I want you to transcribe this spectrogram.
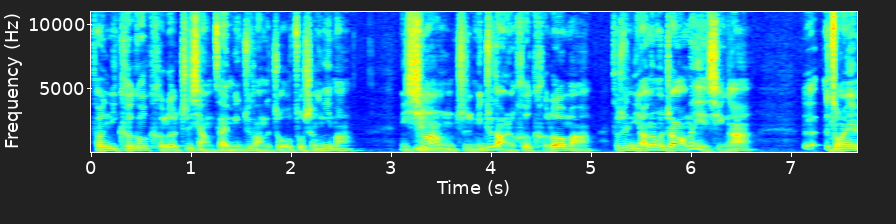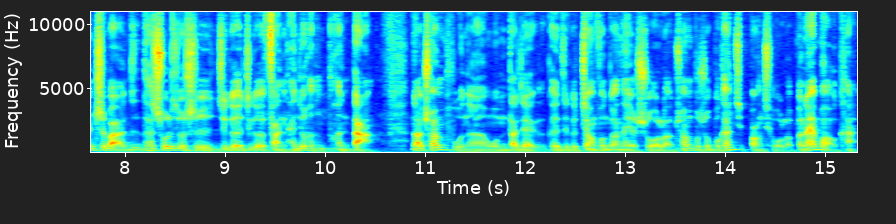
他说你可口可乐只想在民主党的州做生意吗？你希望指民主党人喝可乐吗？他说你要那么着那也行啊。呃，总而言之吧，他说的就是这个这个反弹就很很大。那川普呢？我们大家跟这个张峰刚才也说了，川普说不看棒球了，本来不好看。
